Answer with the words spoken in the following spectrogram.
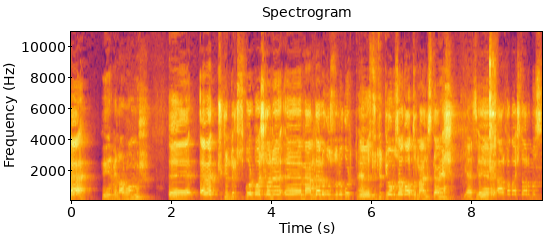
He. Hayır mi lan olmuş? Ee, evet Çükündürük Spor Başkanı e, Memdeli Kuzulu Kurt e, stüdyomuza katılmak istemiş. Gelsin Ee, gelsin. arkadaşlarımız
